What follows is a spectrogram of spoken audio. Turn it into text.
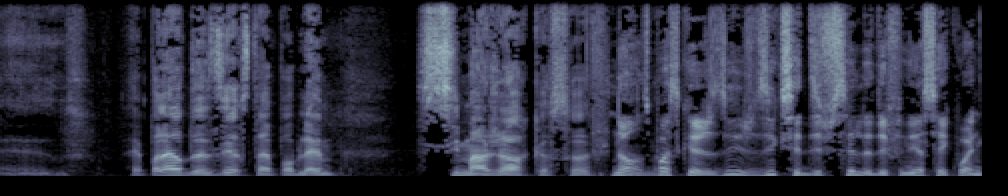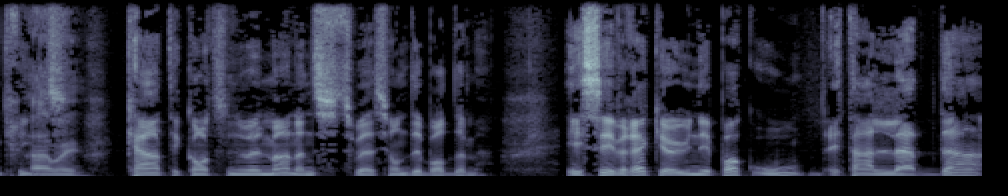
euh, pas l'air de dire que c'est un problème si majeur que ça. Finalement. Non, c'est pas ce que je dis. Je dis que c'est difficile de définir c'est quoi une crise ah quand tu es continuellement dans une situation de débordement. Et c'est vrai qu'il y a une époque où, étant là-dedans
